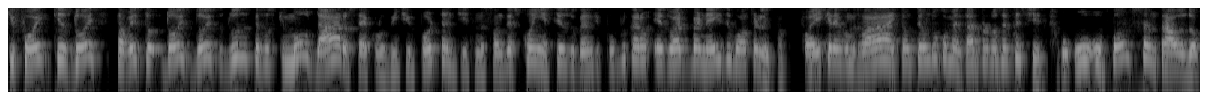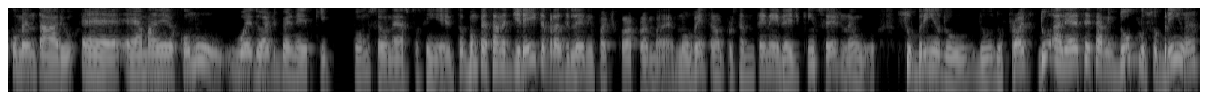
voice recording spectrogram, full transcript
que foi que os dois, talvez dois, dois, duas pessoas que moldaram o século XX, importantíssimas, são desconhecidos do grande público, eram Eduardo Bernays e Walter Lippmann. Foi aí que ele recomendou, ah, então tem um documentário para você assistir. O, o, ponto central do documentário é, é a maneira como o Eduardo Bernays, que vamos ser honestos, assim, vamos pensar na direita brasileira em particular, 99% não tem nem ideia de quem seja, né, o sobrinho do, do, do Freud, aliás, vocês sabem, duplo sobrinho, né,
